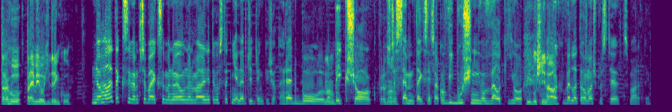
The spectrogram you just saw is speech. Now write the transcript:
trhu prémiových drinků. No hele, tak si vem třeba, jak se jmenují normálně ty ostatní energy drinky, že jo? To je Red Bull, No. Big Shock, prostě No. Semtex, něco jako výbušnýho, velkýho. Výbušnina. A pak vedle toho máš prostě Smarty.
